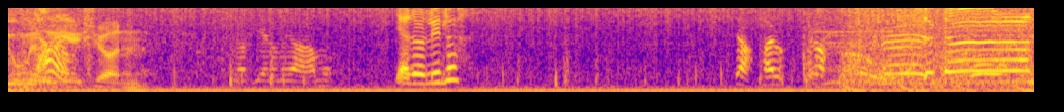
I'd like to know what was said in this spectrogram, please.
Humiliation. Nå, de har mere ammo. Ja, det var lille. Der, pyro. Luk den!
